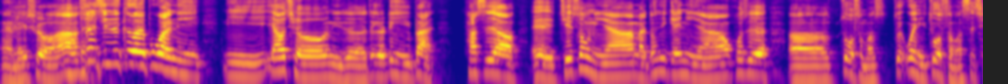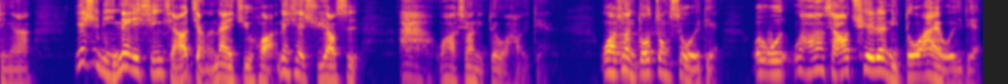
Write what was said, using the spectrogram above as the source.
哎，没错啊。所以其实各位，不管你你要求你的这个另一半。他是要诶接送你啊，买东西给你啊，或是呃做什么对为你做什么事情啊？也许你内心想要讲的那一句话，内心的需要是啊，我好希望你对我好一点，我好希望你多重视我一点，我我我好像想要确认你多爱我一点，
